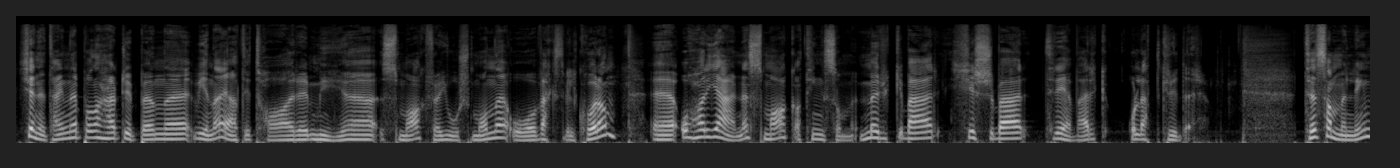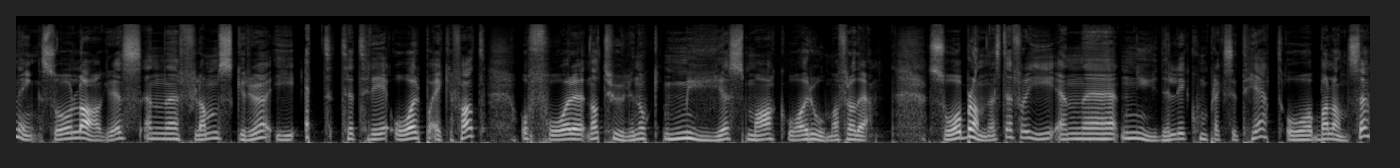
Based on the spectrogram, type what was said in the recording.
Kjennetegnet på denne typen eh, viner er at de tar mye smak fra jordsmonnet og vekstvilkårene, og har gjerne smak av ting som mørke bær, kirsebær, treverk og lett krydder. Til sammenligning så lagres en eh, flamsk rød i ett til tre år på eikefat, og får naturlig nok mye smak og aroma fra det. Så blandes det for å gi en eh, nydelig kompleksitet og balanse,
